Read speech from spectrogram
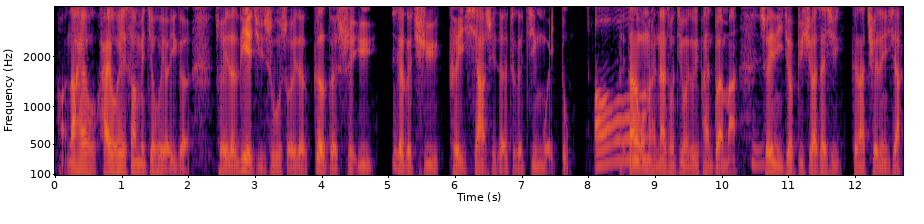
好，那还有海委会上面就会有一个所谓的列举出所谓的各个水域、嗯各个区域可以下水的这个经纬度。哦哎，当然我们很难从经纬度去判断嘛，嗯所以你就必须要再去跟他确认一下。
